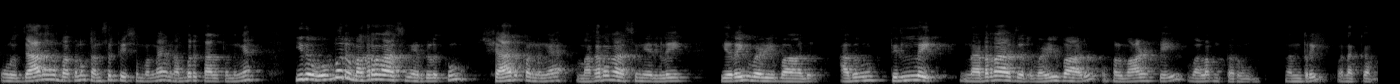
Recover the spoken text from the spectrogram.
உங்களுக்கு ஜாதகம் பார்க்கணும் கன்சல்டேஷன் பண்ண என் நம்பருக்கு கால் பண்ணுங்க. இதை ஒவ்வொரு மகர ராசினியர்களுக்கும் ஷேர் பண்ணுங்க. மகர ராசினியர்களை இறை வழிபாடு அதுவும் தில்லை நடராஜர் வழிபாடு உங்கள் வாழ்க்கையில் வளம் தரும். நன்றி வணக்கம்.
